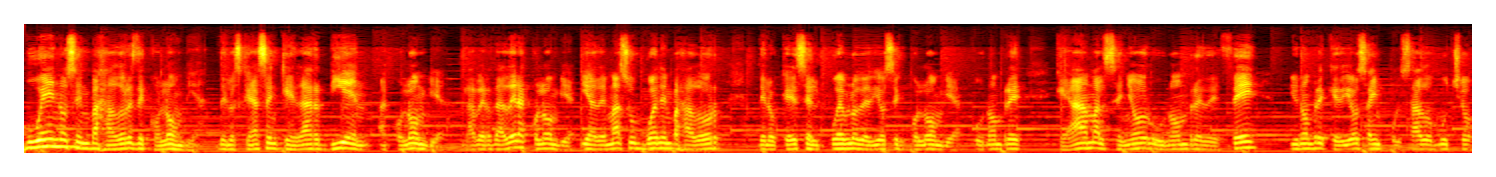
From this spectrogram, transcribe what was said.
buenos embajadores de Colombia, de los que hacen quedar bien a Colombia, la verdadera Colombia, y además un buen embajador de lo que es el pueblo de Dios en Colombia, un hombre que ama al Señor, un hombre de fe y un hombre que Dios ha impulsado mucho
